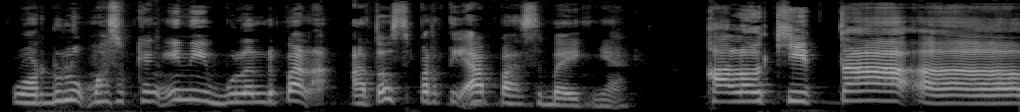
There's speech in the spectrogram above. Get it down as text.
keluar dulu masuk yang ini bulan depan atau seperti apa sebaiknya? Kalau kita eh,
